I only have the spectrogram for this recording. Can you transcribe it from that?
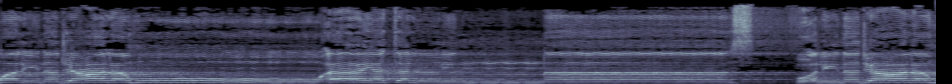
ولنجعله آية للناس ولنجعله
